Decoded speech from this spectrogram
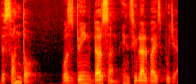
the Santo was doing darshan in Sivlal Bhai's puja.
